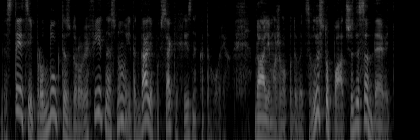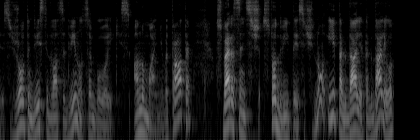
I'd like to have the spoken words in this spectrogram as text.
інвестиції, продукти, здоров'я, фітнес, ну і так далі по всяких різних категоріях. Далі можемо подивитися. В листопад 69 тисяч, жовтень 222, ну це було якісь аномальні витрати. Вересень 102 тисячі. Ну і так далі. так далі. От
